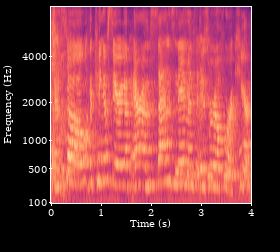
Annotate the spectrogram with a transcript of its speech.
And so, the king of Syria of Aram sends Naaman to Israel for a cure.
